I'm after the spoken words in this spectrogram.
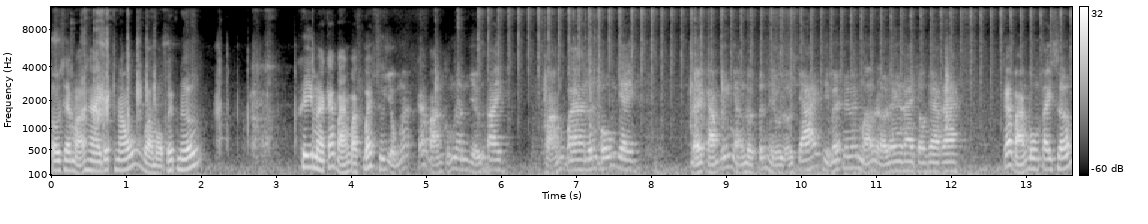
Tôi sẽ mở hai bếp nấu và một bếp nướng. Khi mà các bạn bật bếp sử dụng á, các bạn cũng nên giữ tay khoảng 3 đến 4 giây. Để cảm biến nhận được tín hiệu lửa cháy thì bếp nó mới mở rờ le ra cho ga ra. Các bạn buông tay sớm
